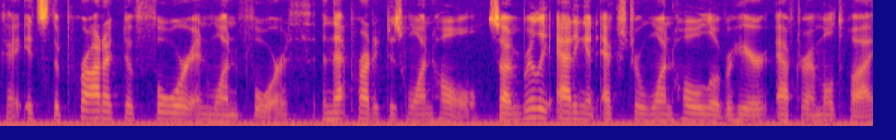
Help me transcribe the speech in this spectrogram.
Okay, it's the product of 4 and 1 fourth, and that product is 1 whole. So I'm really adding an extra 1 whole over here after I multiply,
